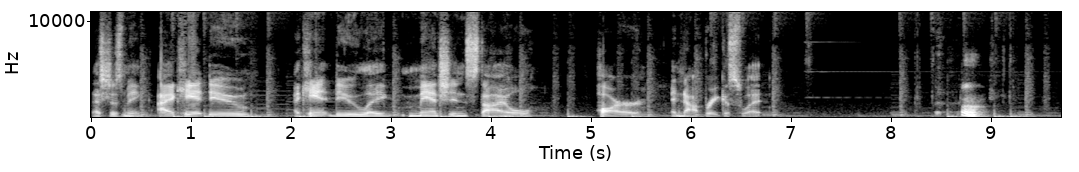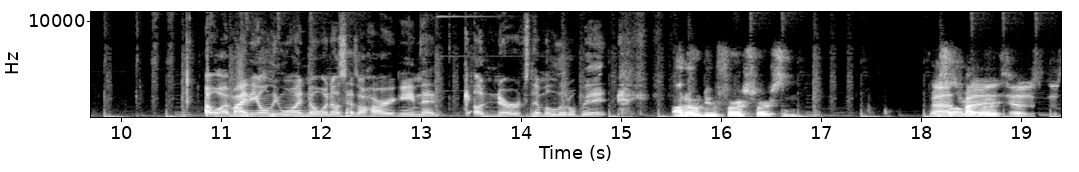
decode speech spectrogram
That's just me. I can't do I can't do like mansion style horror and not break a sweat. Huh. Oh, am I the only one? No one else has a horror game that unnerves them a little bit. I don't do first person. That's Uh, all probably, it it, was. was, it was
